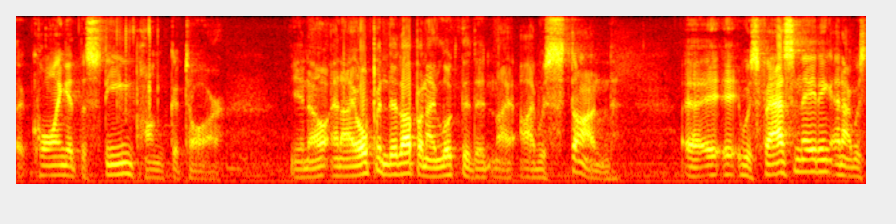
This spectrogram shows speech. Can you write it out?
uh, calling it the steampunk guitar, you know. And I opened it up and I looked at it and I, I was stunned. Uh, it, it was fascinating and I was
